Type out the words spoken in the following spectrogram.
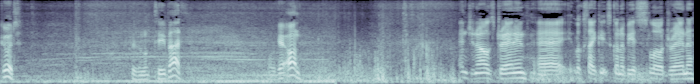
Good. Doesn't look too bad. We'll get on. Engine oil's draining. Uh, it looks like it's going to be a slow drainer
